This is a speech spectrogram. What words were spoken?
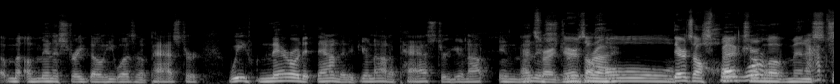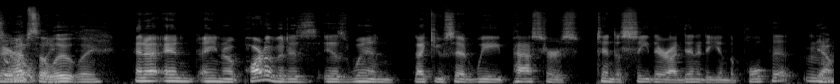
uh, a ministry, though he wasn't a pastor. We've narrowed it down that if you're not a pastor, you're not in That's ministry. right. There's a Right. whole There's a whole spectrum world. of ministry. Absolutely. And, uh, and and you know part of it is is when like you said we pastors tend to see their identity in the pulpit mm-hmm. Yeah.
